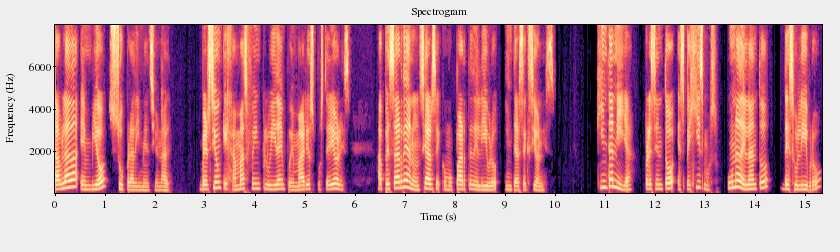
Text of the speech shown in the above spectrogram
Tablada envió Supradimensional, versión que jamás fue incluida en poemarios posteriores, a pesar de anunciarse como parte del libro Intersecciones. Quintanilla presentó Espejismos, un adelanto de su libro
